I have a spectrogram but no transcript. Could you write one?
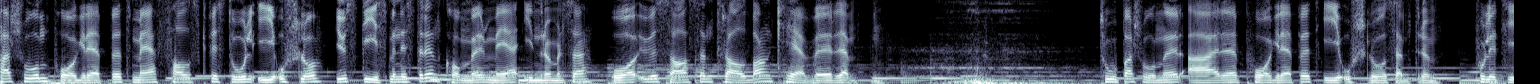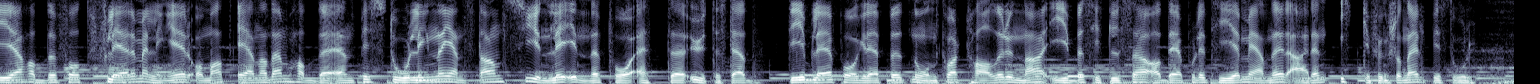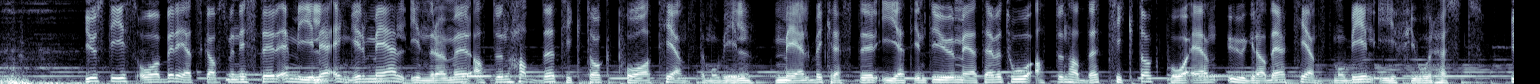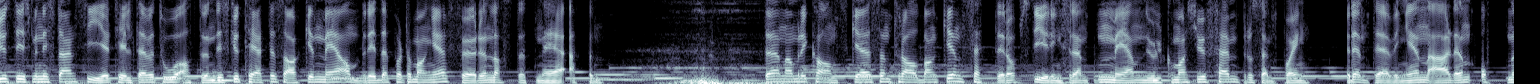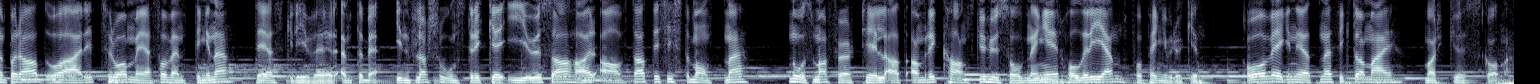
Person pågrepet med falsk pistol i Oslo. Justisministeren kommer med innrømmelse. Og USAs sentralbank hever renten. To personer er pågrepet i Oslo sentrum. Politiet hadde fått flere meldinger om at en av dem hadde en pistollignende gjenstand synlig inne på et eh, utested. De ble pågrepet noen kvartaler unna i besittelse av det politiet mener er en ikke-funksjonell pistol. Justis- og beredskapsminister Emilie Enger Mehl innrømmer at hun hadde TikTok på tjenestemobilen. Mehl bekrefter i et intervju med TV 2 at hun hadde TikTok på en ugradert tjenestemobil i fjor høst. Justisministeren sier til TV 2 at hun diskuterte saken med andre i departementet før hun lastet ned appen. Den amerikanske sentralbanken setter opp styringsrenten med 0,25 prosentpoeng. Rentehevingen er den åttende på rad og er i tråd med forventningene. Det skriver NTB. Inflasjonstrykket i USA har avtatt de siste månedene, noe som har ført til at amerikanske husholdninger holder igjen på pengebruken. Og VG-nyhetene fikk du av meg, Markus Skåne.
